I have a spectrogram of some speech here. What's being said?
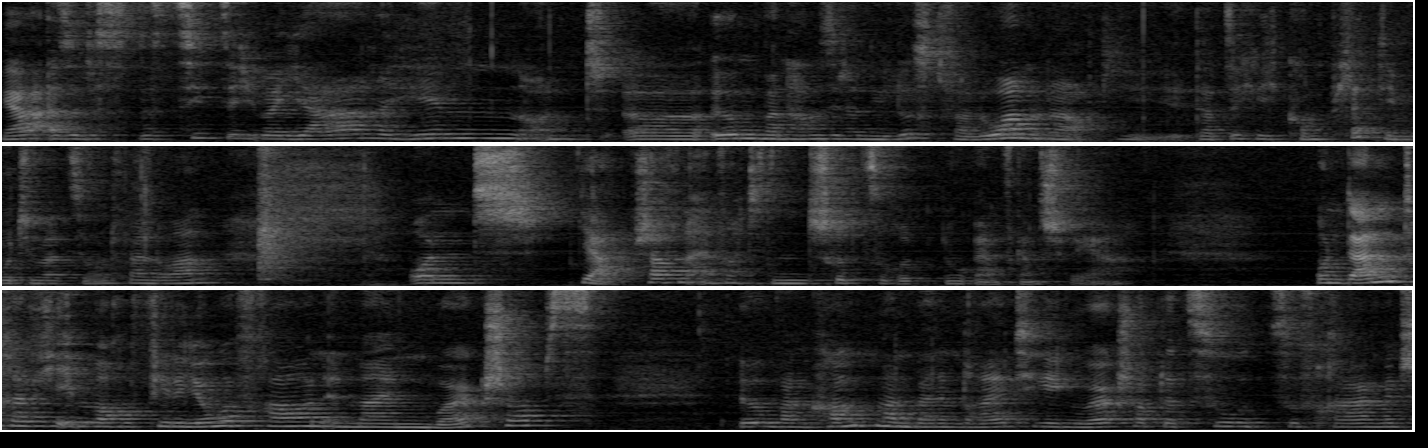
Ja, also das, das zieht sich über Jahre hin und äh, irgendwann haben sie dann die Lust verloren oder auch die, tatsächlich komplett die Motivation verloren und ja, schaffen einfach diesen Schritt zurück nur ganz, ganz schwer. Und dann treffe ich eben auch viele junge Frauen in meinen Workshops. Irgendwann kommt man bei einem dreitägigen Workshop dazu, zu fragen, Mensch,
